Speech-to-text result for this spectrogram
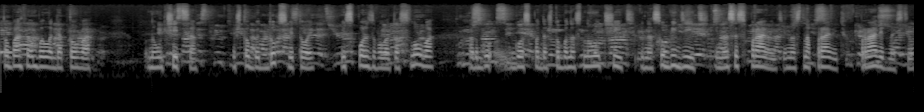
чтобы оно было готово научиться, и чтобы Дух Святой использовал это Слово от Господа, чтобы нас научить, и нас убедить, и нас исправить, и нас направить в праведности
